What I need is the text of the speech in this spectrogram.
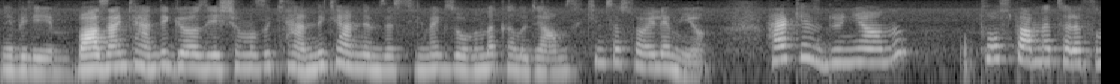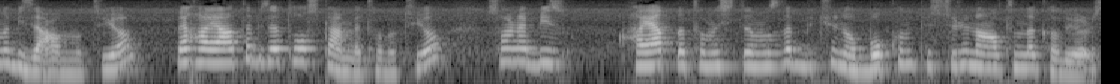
ne bileyim bazen kendi gözyaşımızı kendi kendimize silmek zorunda kalacağımızı kimse söylemiyor. Herkes dünyanın toz pembe tarafını bize anlatıyor ve hayata bize toz pembe tanıtıyor. Sonra biz hayatla tanıştığımızda bütün o bokun püsürün altında kalıyoruz.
